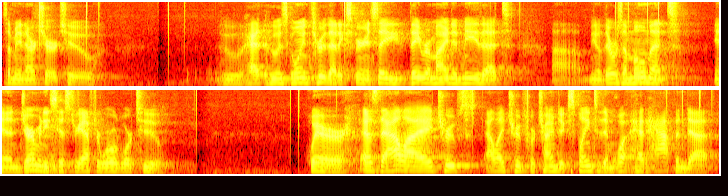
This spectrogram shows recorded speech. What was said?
somebody in our church who who had, going through that experience. They they reminded me that uh, you know there was a moment in Germany's history after World War II, where as the Allied troops, Allied troops were trying to explain to them what had happened at,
